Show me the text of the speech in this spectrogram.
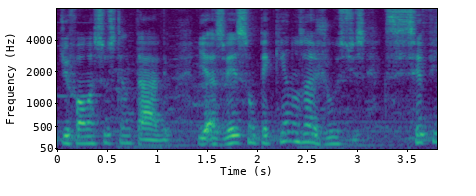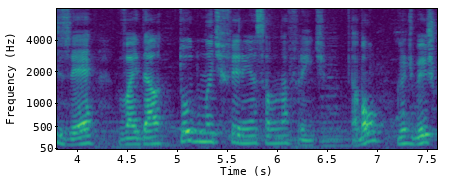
de forma sustentável. E às vezes são pequenos ajustes que se você fizer vai dar toda uma diferença lá na frente, tá bom? Grande beijo,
